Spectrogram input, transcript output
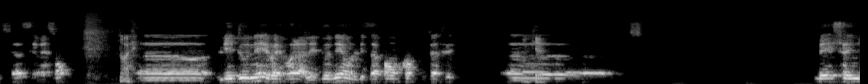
c'est assez récent. les données, voilà, les données, on ne les a pas encore tout à fait mais c'est une,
